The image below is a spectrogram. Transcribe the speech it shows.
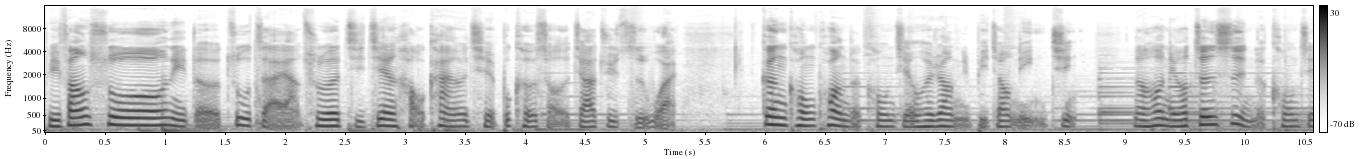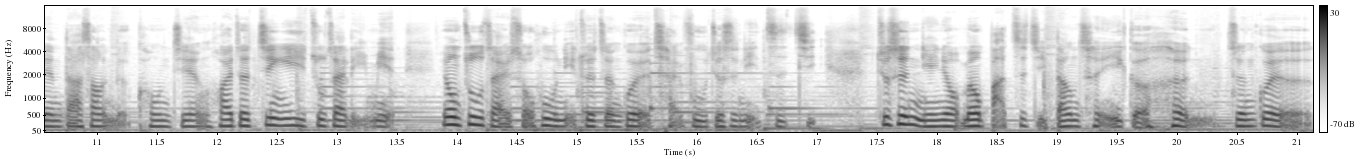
比方说，你的住宅啊，除了几件好看而且不可少的家具之外，更空旷的空间会让你比较宁静。然后你要珍视你的空间，打扫你的空间，怀着敬意住在里面，用住宅守护你最珍贵的财富，就是你自己。就是你有没有把自己当成一个很珍贵的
